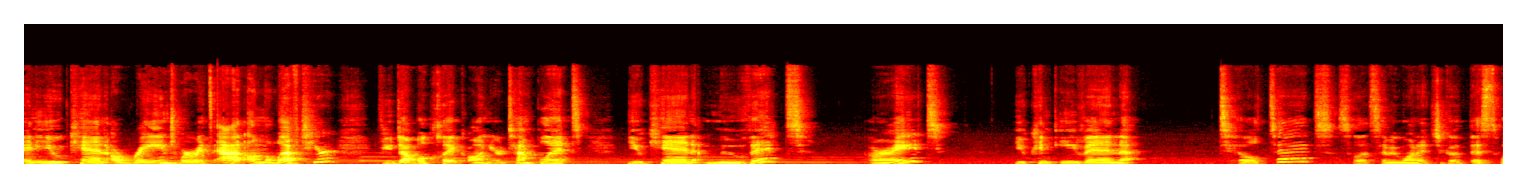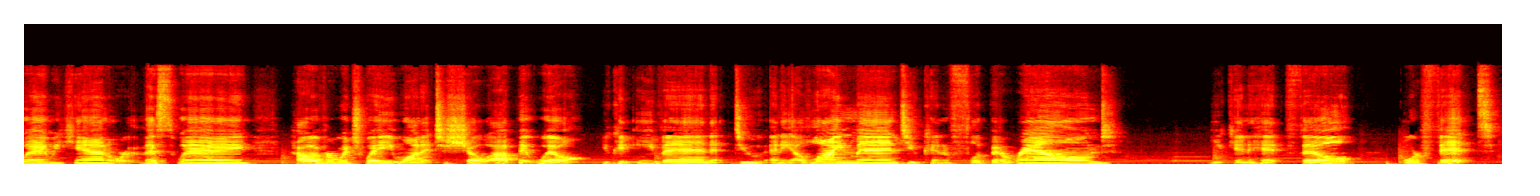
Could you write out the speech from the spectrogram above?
and you can arrange where it's at on the left here. If you double click on your template, you can move it. All right. You can even tilt it. So let's say we want it to go this way, we can, or this way. However, which way you want it to show up, it will. You can even do any alignment. You can flip it around. You can hit fill or fit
